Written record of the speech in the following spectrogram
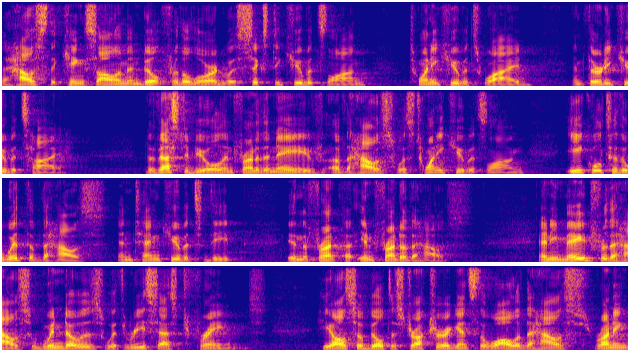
The house that King Solomon built for the Lord was 60 cubits long, 20 cubits wide, and 30 cubits high. The vestibule in front of the nave of the house was 20 cubits long, equal to the width of the house, and 10 cubits deep in, the front, uh, in front of the house. And he made for the house windows with recessed frames. He also built a structure against the wall of the house, running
